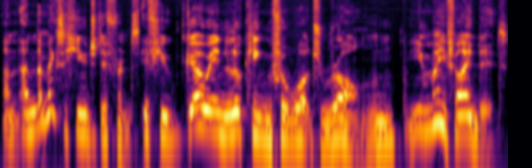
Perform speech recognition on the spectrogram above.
And, and that makes a huge difference. If you go in looking for what's wrong, you may find it,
